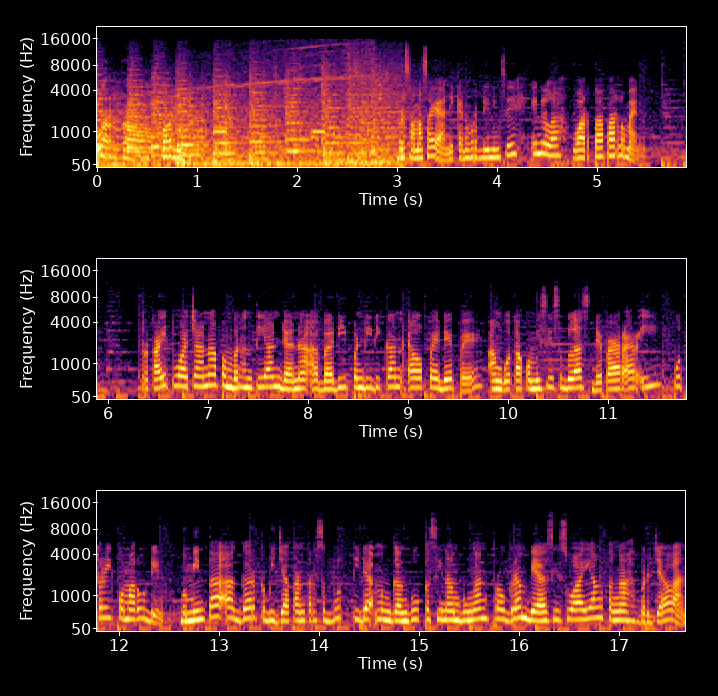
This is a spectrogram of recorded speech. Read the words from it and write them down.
Warta Parlemen. Bersama saya Niken Wardiningsih, inilah Warta Parlemen. Terkait wacana pemberhentian dana abadi pendidikan LPDP, anggota Komisi 11 DPR RI, Putri Komarudin, meminta agar kebijakan tersebut tidak mengganggu kesinambungan program beasiswa yang tengah berjalan.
